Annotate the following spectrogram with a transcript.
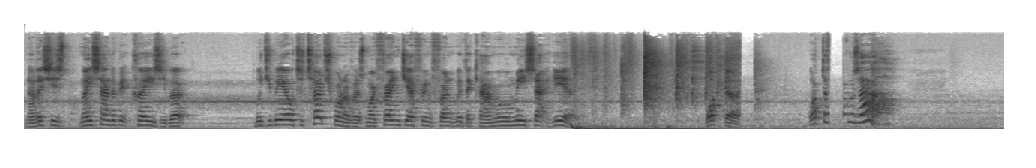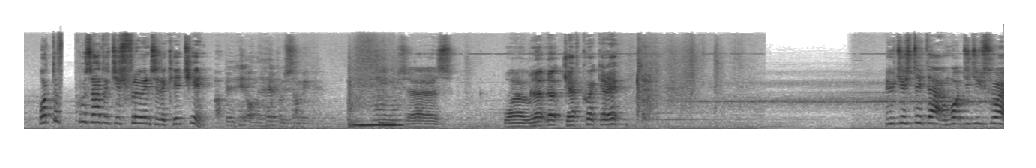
Now this is may sound a bit crazy, but would you be able to touch one of us? My friend Jeff in front with the camera, or me sat here? What the? What the f- was that? What the f- was that that just flew into the kitchen? I've been hit on the head with something. Jesus. Whoa, look, look, Jeff, quick, get it. Who just did that and what did you throw?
